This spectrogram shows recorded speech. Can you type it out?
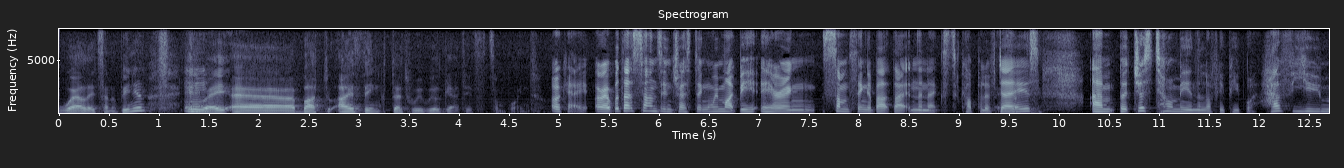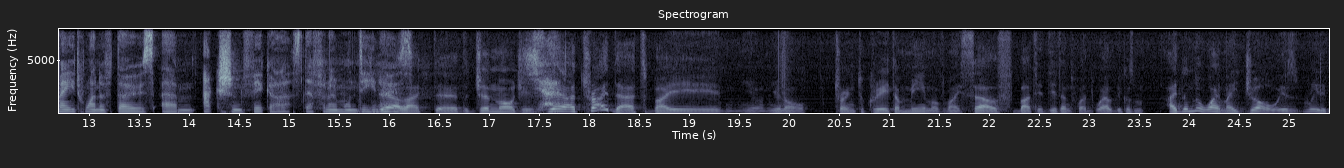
Well, it's an opinion. Mm. Anyway, uh, but I think that we will get it at some point. Okay, all right. Well, that sounds interesting. We might be hearing something about that in the next couple of days. Exactly. Um, but just tell me and the lovely people, have you made one of those um, action figure Stefano Mondino? Yeah, like the, the Genmojis. Yeah. yeah, I tried that by, you know trying to create a meme of myself, but it didn't went well because I don't know why my jaw is really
